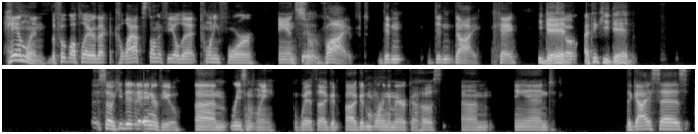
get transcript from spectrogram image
Hamlin, the football player that collapsed on the field at 24 and Yeah. survived, didn't didn't die. Okay, He did. So- I think he did. so he did an interview um recently with a good uh, Good Morning America host, um, and the guy says.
